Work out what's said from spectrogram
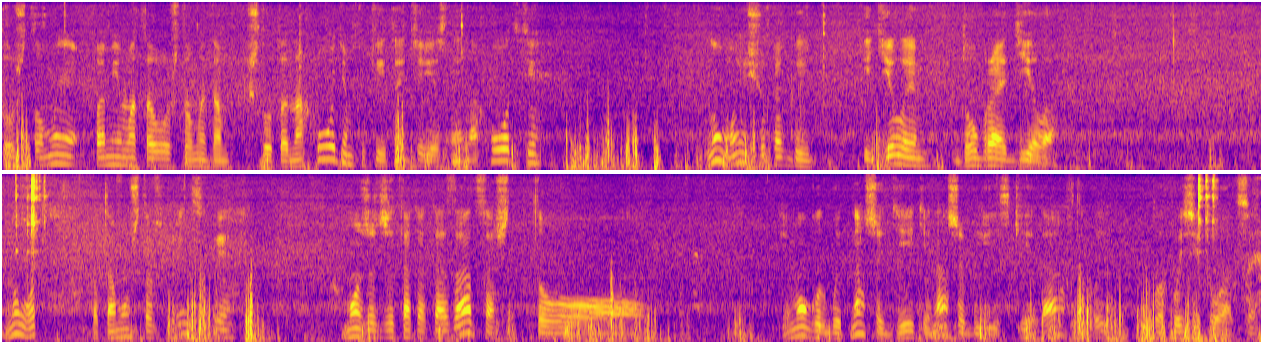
то, что мы, помимо того, что мы там что-то находим, какие-то интересные находки, ну, мы еще как бы и делаем доброе дело. Ну вот, потому что, в принципе, может же так оказаться, что и могут быть наши дети, наши близкие, да, в такой плохой ситуации.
